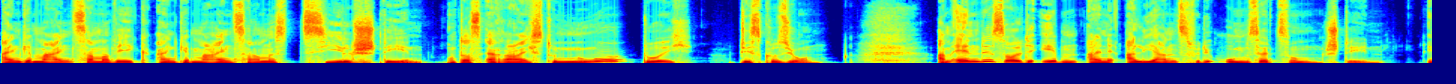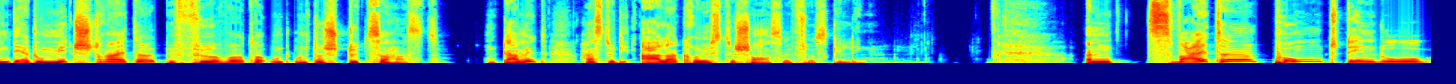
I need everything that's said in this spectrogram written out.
ein gemeinsamer Weg, ein gemeinsames Ziel stehen. Und das erreichst du nur durch Diskussion. Am Ende sollte eben eine Allianz für die Umsetzung stehen, in der du Mitstreiter, Befürworter und Unterstützer hast. Und damit hast du die allergrößte Chance fürs Gelingen. Ein zweiter Punkt, den du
